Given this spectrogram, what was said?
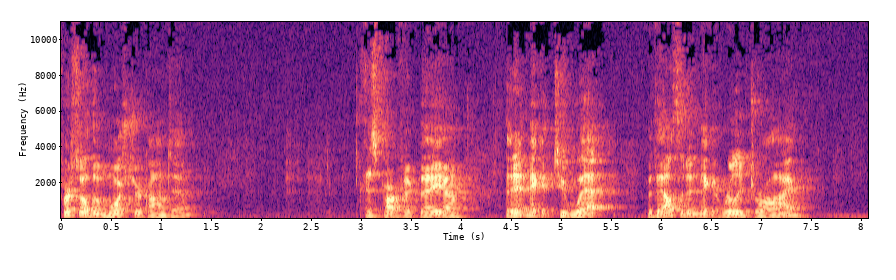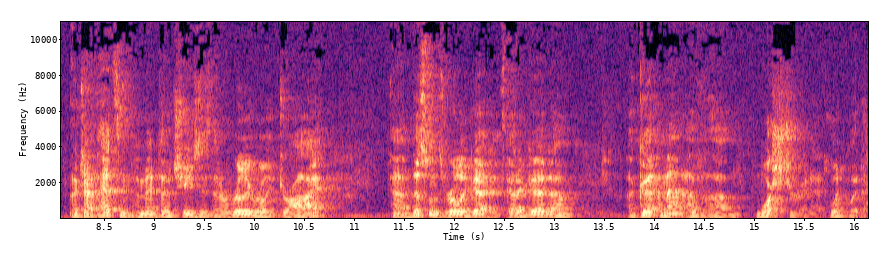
First of all, the moisture content is perfect. They uh, they didn't make it too wet, but they also didn't make it really dry, which I've had some pimento cheeses that are really, really dry. Um, this one's really good. It's got a good um, a good amount of um, moisture in it, liquid.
